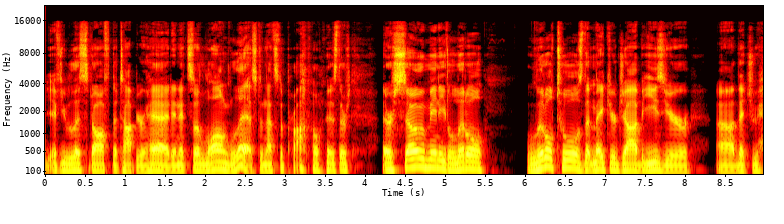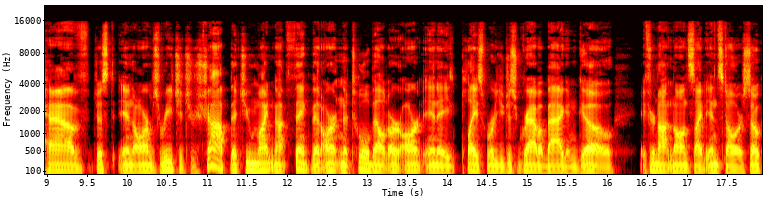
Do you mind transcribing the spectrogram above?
if you list it off the top of your head and it's a long list and that's the problem is there's there's so many little little tools that make your job easier uh, that you have just in arm's reach at your shop that you might not think that aren't in a tool belt or aren't in a place where you just grab a bag and go if you're not an on-site installer. So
